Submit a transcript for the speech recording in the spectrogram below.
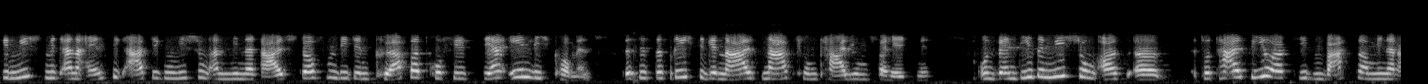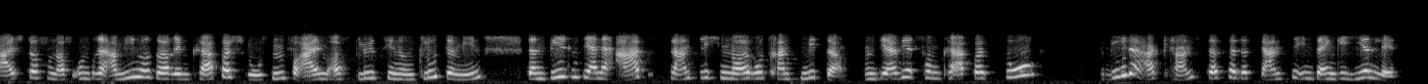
gemischt mit einer einzigartigen Mischung an Mineralstoffen, die dem Körperprofil sehr ähnlich kommen. Das ist das richtige Natrium-Kalium-Verhältnis. Und wenn diese Mischung aus äh, total bioaktiven Wasser und Mineralstoffen auf unsere Aminosäure im Körper stoßen, vor allem auf Glycin und Glutamin, dann bilden sie eine Art pflanzlichen Neurotransmitter. Und der wird vom Körper so wiedererkannt, dass er das Ganze in sein Gehirn lässt.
